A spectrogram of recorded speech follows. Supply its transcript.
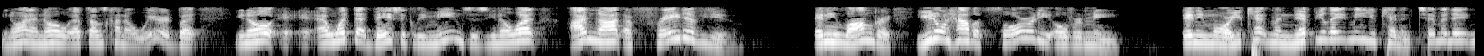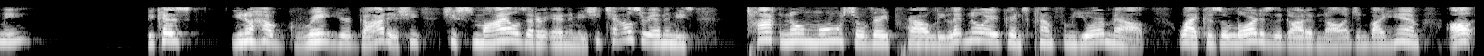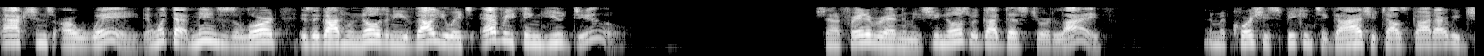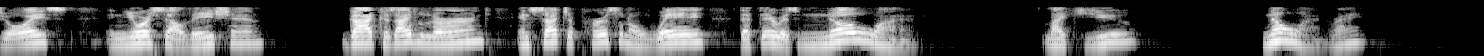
You know what? I know that sounds kind of weird, but, you know, and what that basically means is, you know what? I'm not afraid of you any longer. You don't have authority over me anymore. You can't manipulate me. You can't intimidate me. Because you know how great your God is. She, she smiles at her enemies. She tells her enemies, Talk no more so very proudly. Let no arrogance come from your mouth. Why? Because the Lord is the God of knowledge, and by Him all actions are weighed. And what that means is the Lord is the God who knows, and He evaluates everything you do. She's not afraid of her enemies. She knows what God does to her life. And of course, she's speaking to God. She tells God, I rejoice in your salvation. God, because I've learned in such a personal way that there is no one like you. No one, right?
